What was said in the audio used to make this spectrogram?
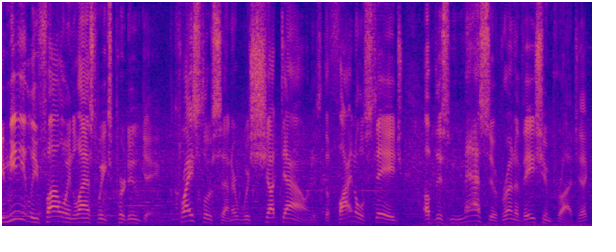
Immediately following last week's Purdue game, Crisler Center was shut down as the final stage of this massive renovation project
